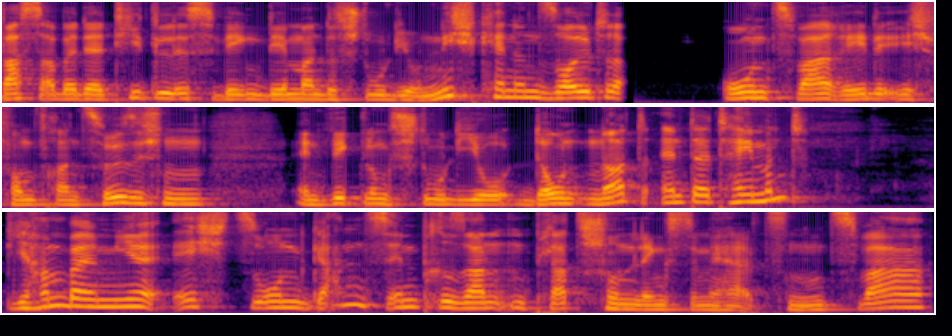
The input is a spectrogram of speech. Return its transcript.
Was aber der Titel ist, wegen dem man das Studio nicht kennen sollte. Und zwar rede ich vom französischen Entwicklungsstudio Don't Not Entertainment. Die haben bei mir echt so einen ganz interessanten Platz schon längst im Herzen. Und zwar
